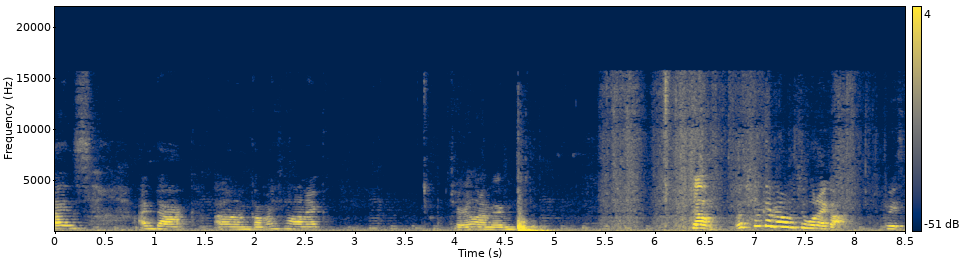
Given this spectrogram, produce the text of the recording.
Guys, I'm back. Um, got my Sonic. Cherry lemon. So, let's just get on to what I got. Anyways,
